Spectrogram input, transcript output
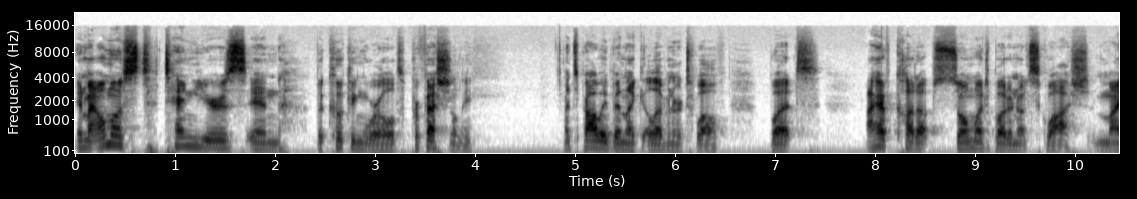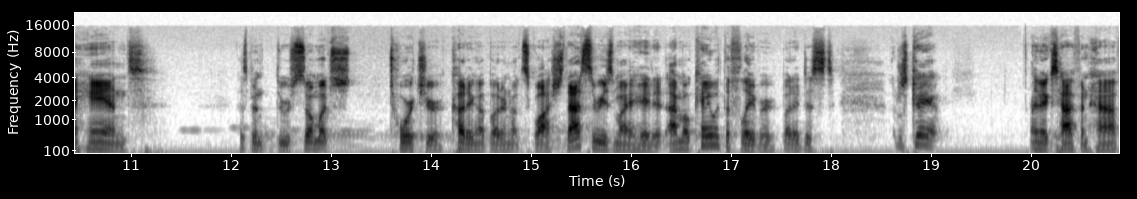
in my almost 10 years in the cooking world professionally, it's probably been like 11 or 12, but I have cut up so much butternut squash. My hand has been through so much torture cutting up butternut squash. That's the reason why I hate it. I'm okay with the flavor, but I just I just can't. I mix half and half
